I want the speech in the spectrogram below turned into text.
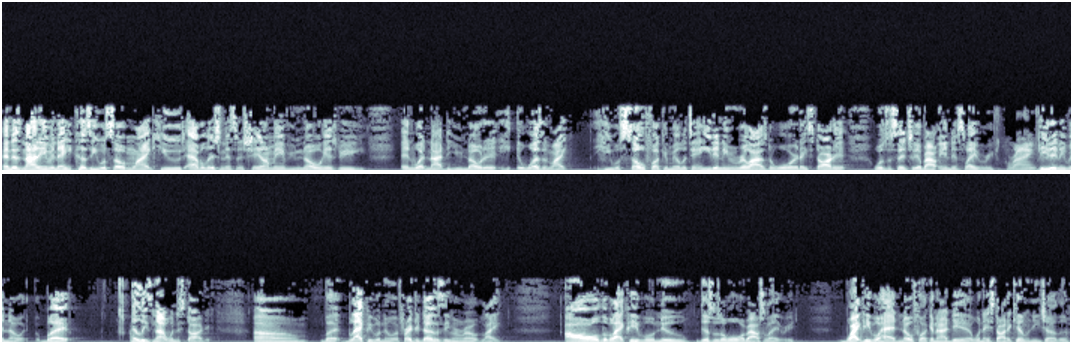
And it's not even that because he was some like huge abolitionist and shit. I mean if you know history and whatnot do you know that he, it wasn't like he was so fucking militant. He didn't even realize the war they started was essentially about ending slavery. Right. He didn't even know it but at least not when it started. Um but black people knew it. Frederick douglass even wrote like all the black people knew this was a war about slavery. White people had no fucking idea when they started killing each other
